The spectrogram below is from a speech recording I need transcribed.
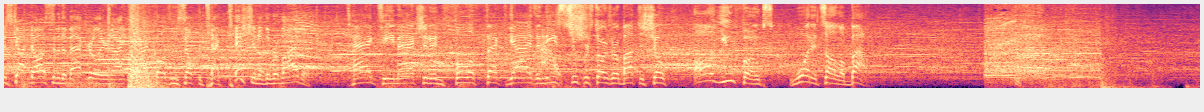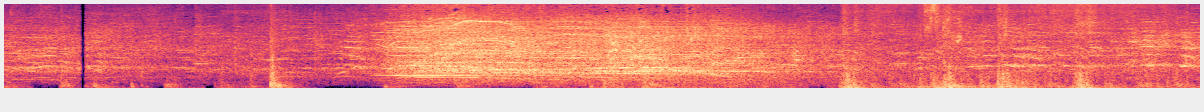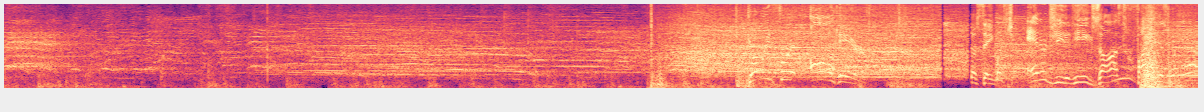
To Scott Dawson in the back earlier tonight. Scott calls himself the tactician of the revival. Tag team action in full effect, guys, and these superstars are about to show all you folks what it's all about. How much energy did he exhaust fighting his way out?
